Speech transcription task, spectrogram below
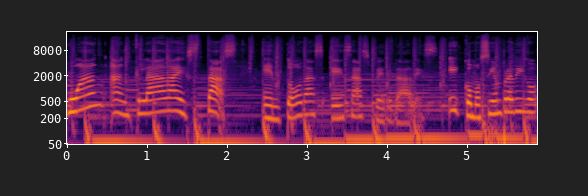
cuán anclada estás en todas esas verdades. Y como siempre digo,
